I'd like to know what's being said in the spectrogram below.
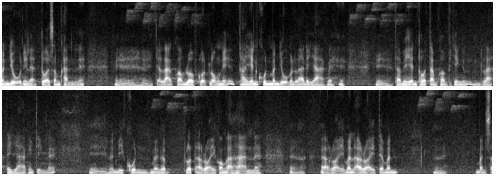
มันอยู่นี่แหละ ตัวสำคัญเนี่ยจะละความโลภโกรธหลงนี่ถ้าเห็นคุณมันอยู่มันละได้ยากเลยถ้าไม่เห็นโทษตามความเป็นจริงละได้ยากจริงๆนะ มันมีคุณเหมือนกับรสอร่อยของอาหารนะอร่อยมันอร่อยแต่มันมันแส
